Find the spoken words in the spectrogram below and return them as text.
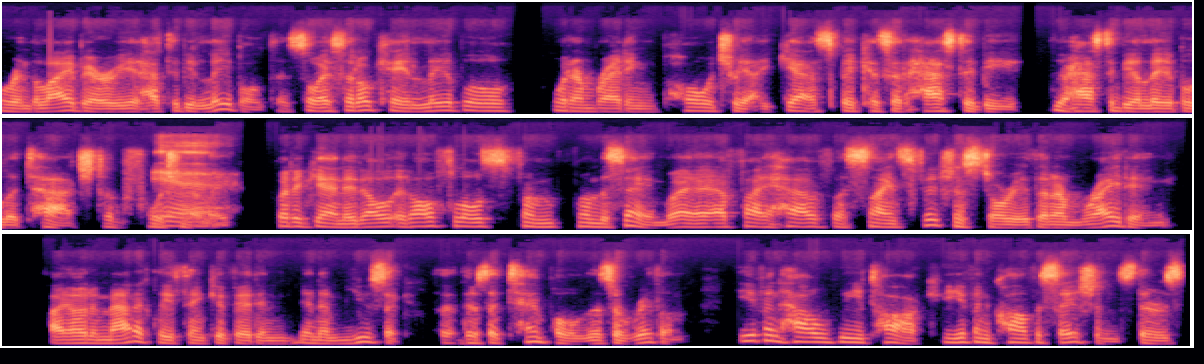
or in the library. It had to be labeled. And so I said, okay, label what I'm writing poetry, I guess, because it has to be there has to be a label attached. Unfortunately. But again, it all it all flows from from the same. Uh, If I have a science fiction story that I'm writing, I automatically think of it in in a music. There's a tempo, there's a rhythm. Even how we talk, even conversations, there's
